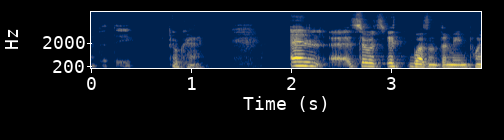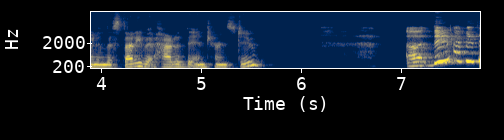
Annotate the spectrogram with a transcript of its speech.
empathy. Okay. And uh, so it wasn't the main point in the study but how did the interns do? Uh, they, I mean, they did really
